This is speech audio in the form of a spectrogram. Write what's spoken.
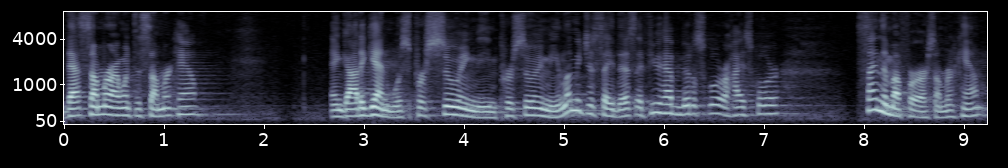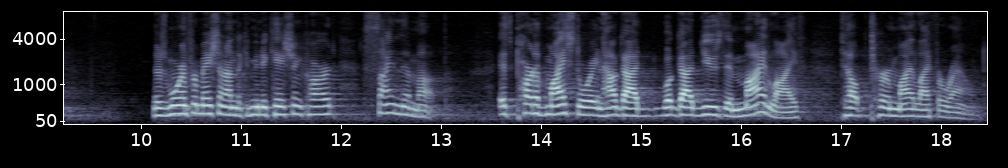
That summer, I went to summer camp, and God again was pursuing me and pursuing me. And let me just say this if you have middle schooler or high schooler, sign them up for our summer camp. There's more information on the communication card. Sign them up. It's part of my story and how God, what God used in my life to help turn my life around.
